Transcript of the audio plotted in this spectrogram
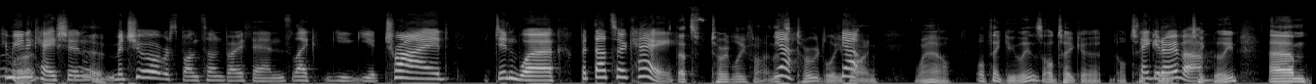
Communication, Yeah. mature response on both ends. Like you, you tried, it didn't work, but that's okay. That's totally fine. That's Yeah. totally Yeah. fine. Wow. Well, thank you, Liz. I'll take a. I'll take, Take it the, over. Take the lead. Um,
